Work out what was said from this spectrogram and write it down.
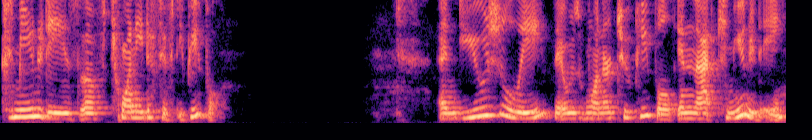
communities of 20 to 50 people. And usually there was one or two people in that community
